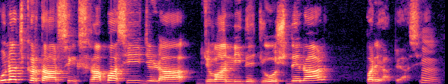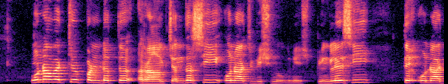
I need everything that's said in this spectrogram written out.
ਉਹਨਾਂ ਚ ਕਰਤਾਰ ਸਿੰਘ ਸਰਾਭਾ ਸੀ ਜਿਹੜਾ ਜਵਾਨੀ ਦੇ ਜੋਸ਼ ਦੇ ਨਾਲ ਭਰਿਆ ਪਿਆ ਸੀ। ਹੂੰ। ਉਹਨਾਂ ਵਿੱਚ ਪੰਡਿਤ ਰਾਮਚੰਦਰ ਸੀ ਉਹਨਾਂ 'ਚ ਵਿਸ਼ਨੂੰ ਗਣੇਸ਼ ਪਿੰਗਲੇ ਸੀ ਤੇ ਉਹਨਾਂ 'ਚ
